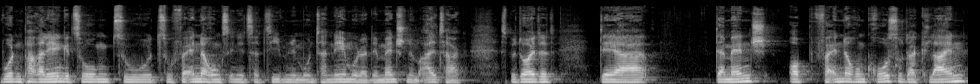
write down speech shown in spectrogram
wurden Parallelen gezogen zu, zu Veränderungsinitiativen im Unternehmen oder den Menschen im Alltag. Es bedeutet, der, der Mensch, ob Veränderung groß oder klein,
